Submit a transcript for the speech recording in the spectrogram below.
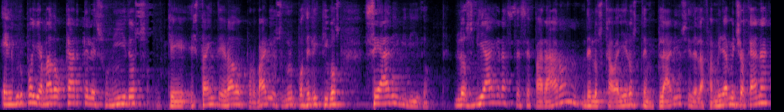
el grupo llamado Cárteles Unidos, que está integrado por varios grupos delictivos, se ha dividido. Los Viagras se separaron de los caballeros templarios y de la familia michoacana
